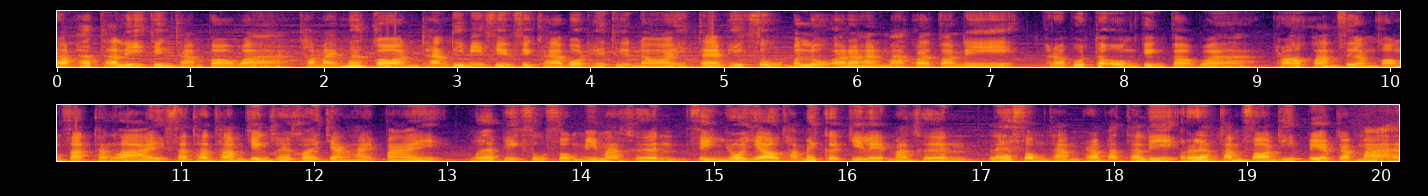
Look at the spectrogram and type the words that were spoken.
พระพัทธลิจึงถามต่อว่าทำไมเมื่อก่อนทั้งที่มีศีลสิกขาบทให้ถือน้อย แต่ภิกษุบรรลุอรหันต์มากกว่าตอนนี้ พระพุทธองค์จึงตอบว่า เพราะความเสื่อมของสัตว์ทั้งหลาย สัทธธรรมจึงค่อยๆจางหายไป เมื่อภิกษุสงฆ์มีมากขึ้น สิ่งยั่วเย้าทำให้เกิดกิเลสมากขึ้น และทรงถามพระพัทธลิเรื่องคำสอนที่เปรียบกับม้าอา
